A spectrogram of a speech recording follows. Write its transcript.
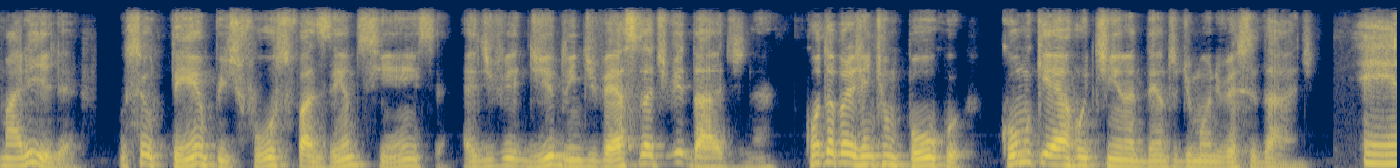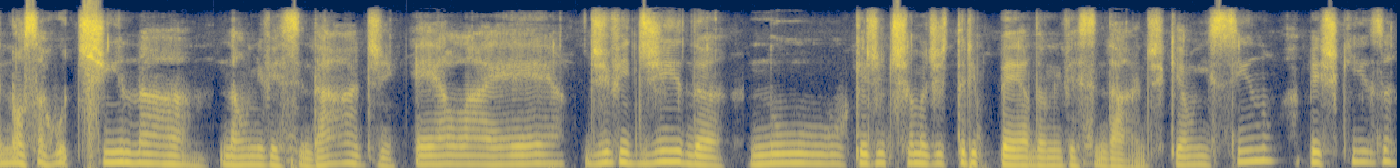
Marília, o seu tempo e esforço fazendo ciência é dividido em diversas atividades, né? Conta pra gente um pouco como que é a rotina dentro de uma universidade. É, nossa rotina na universidade, ela é dividida no que a gente chama de tripé da universidade, que é o ensino, a pesquisa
